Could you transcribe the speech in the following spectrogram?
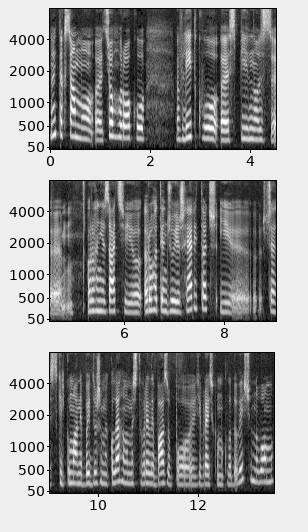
Ну і так само е, цього року влітку е, спільно з е, організацією Рогатин Jewish Heritage і е, ще з кількома небайдужими колегами ми створили базу по єврейському кладовищу новому.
